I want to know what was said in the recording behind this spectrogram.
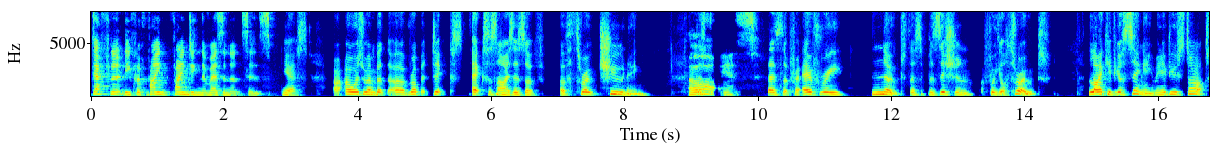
definitely for find, finding the resonances. Yes. I always remember uh, robert dick's exercises of of throat tuning. Oh yes. There's that for every note there's a position for your throat. Like if you're singing i mean if you start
